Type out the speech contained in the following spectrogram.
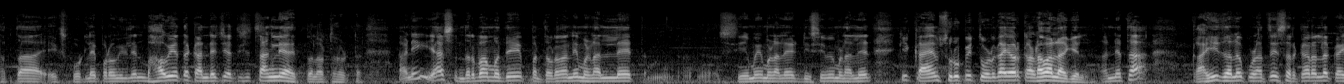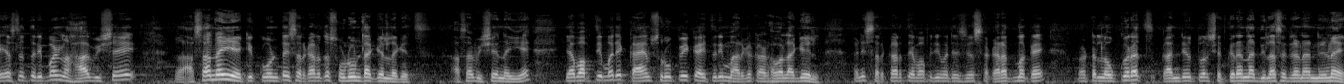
आता एक्सपोर्टलाही परवानगी दिली आणि भावही आता कांद्याचे अतिशय चांगले आहेत मला असं वाटतं. आणि या संदर्भामध्ये पंतप्रधानांनी म्हणालेले आहेत सी एम आय म्हणाले डी सी एम म्हणाले की कायमस्वरूपी तोडगा यावर काढावा लागेल. अन्यथा काही झालं कुणाचंही सरकार आलं काही असलं तरी पण हा विषय असा नाही आहे की कोणतंही सरकार आता सोडून टाकेल लगेच. असा विषय नाही आहे या बाबतीमध्ये कायमस्वरूपी काहीतरी मार्ग काढावा लागेल. आणि सरकार त्या बाबतीमध्ये जे सकारात्मक आहे वाटतं लवकरच कांदे उत्पादक शेतकऱ्यांना दिलासा देणारा निर्णय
